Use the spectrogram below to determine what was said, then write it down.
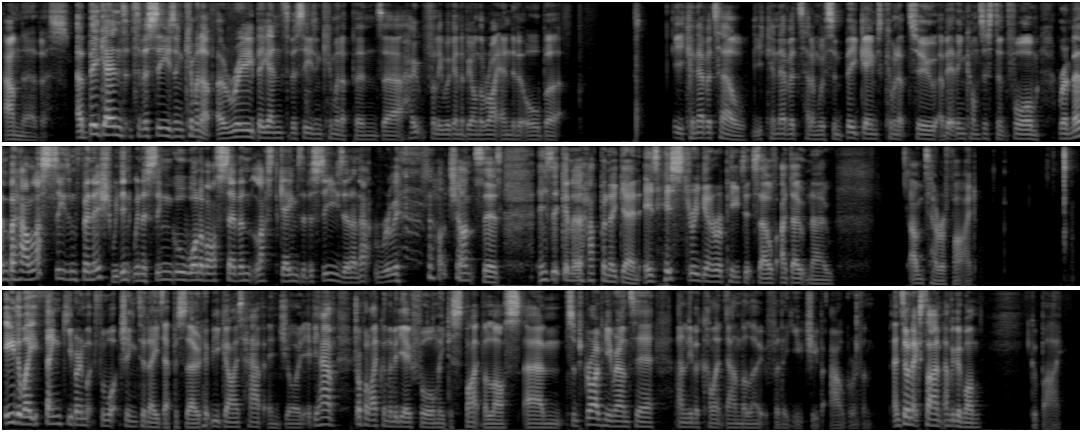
I'm nervous. A big end to the season coming up. A really big end to the season coming up, and uh, hopefully we're going to be on the right end of it all. But you can never tell. You can never tell. And with some big games coming up too, a bit of inconsistent form. Remember how last season finished? We didn't win a single one of our seven last games of the season, and that ruined our chances. Is it going to happen again? Is history going to repeat itself? I don't know. I'm terrified. Either way, thank you very much for watching today's episode. Hope you guys have enjoyed. If you have, drop a like on the video for me despite the loss. Um, subscribe you're around here and leave a comment down below for the YouTube algorithm. Until next time, have a good one. Goodbye.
